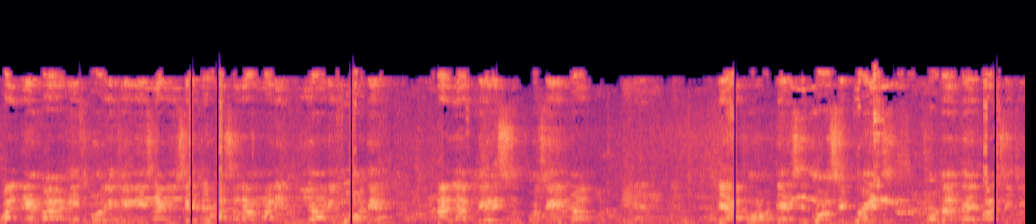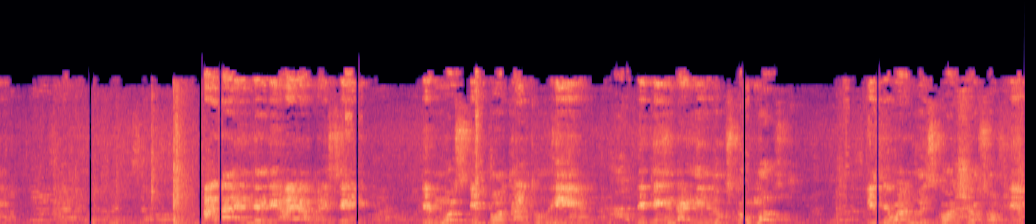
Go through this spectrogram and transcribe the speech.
whatever his origin is, and you say to him, Assalamu alaikum, you are rewarded. Allah pays you for saying that. Therefore, there is a consequence for that diversity. Allah ended the ayah by saying, the most important to him, the thing that he looks to most, is the one who is conscious of him,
